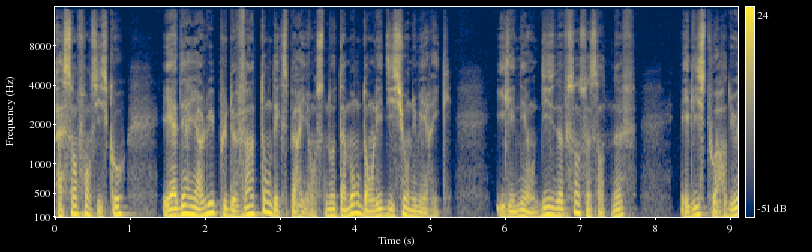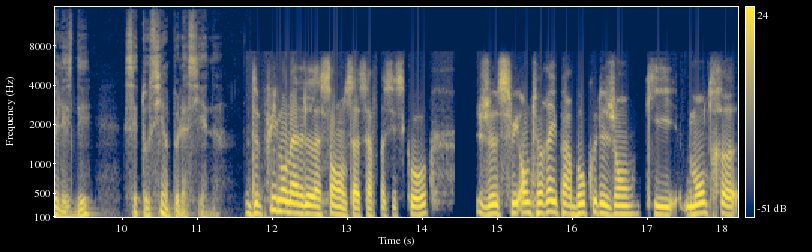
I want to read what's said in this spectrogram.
à San Francisco et a derrière lui plus de 20 ans d'expérience, notamment dans l'édition numérique. Il est né en 1969 et l'histoire du LSD, c'est aussi un peu la sienne. Depuis mon adolescence à San Francisco, je suis entouré par beaucoup de gens qui montrent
